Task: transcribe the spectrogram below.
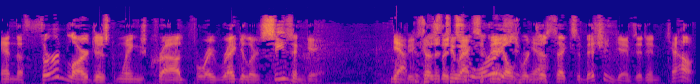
And the third largest Wings crowd for a regular season game. Yeah, because the, two, two Orioles were yeah. just exhibition games. It didn't count.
